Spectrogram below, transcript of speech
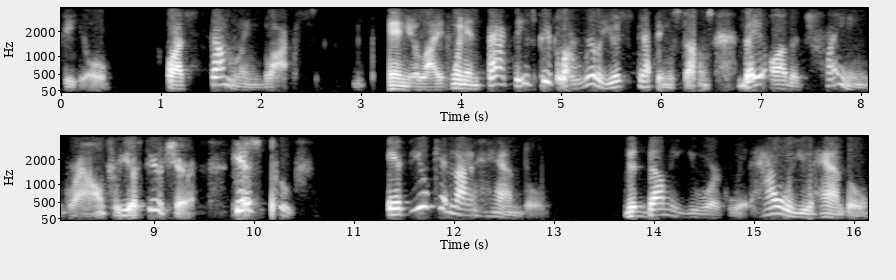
feel are stumbling blocks in your life when in fact these people are really your stepping stones. They are the training ground for your future. Here's proof. If you cannot handle the dummy you work with, how will you handle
